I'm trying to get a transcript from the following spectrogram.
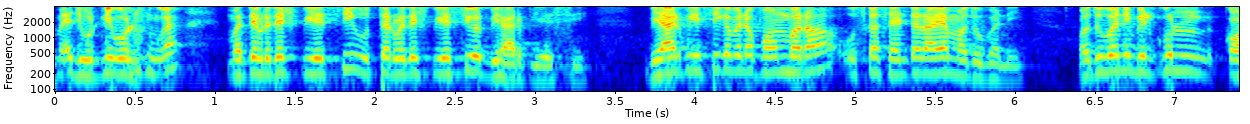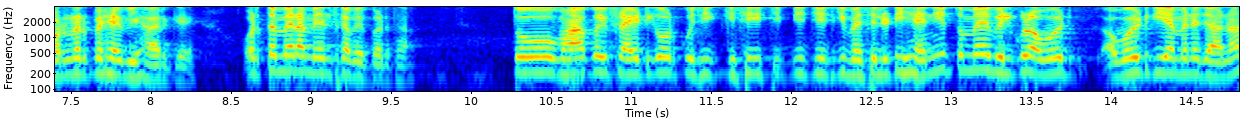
मैं झूठ नहीं बोलूँगा, मध्य प्रदेश पीएससी उत्तर प्रदेश पीएससी और बिहार पीएससी बिहार पीएससी का मैंने फॉर्म भरा, उसका सेंटर आया मधुबनी। मधुबनी बिल्कुल कॉर्नर पे है बिहार के, और तब मेरा मेंस का पेपर था। तो वहाँ कोई फ़्लाइट की और कुछ किसी भी चीज़ की फैसिलिटी है नहीं तो मैं बिल्कुल अवॉइड अवॉइड किया मैंने जाना,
